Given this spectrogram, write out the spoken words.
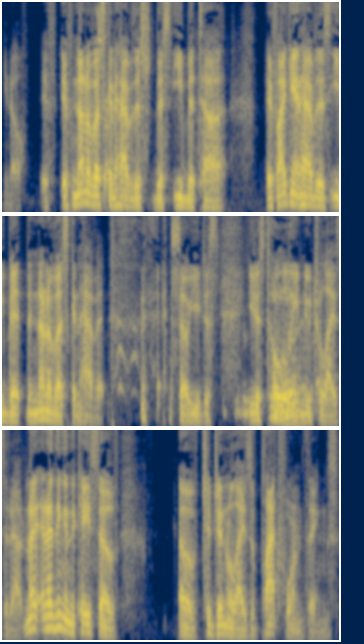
you know if if none of us can have this this EBIT, if I can't have this EBIT, then none of us can have it. so you just you just totally mm-hmm. neutralize it out. And I and I think in the case of of to generalize of platform things,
